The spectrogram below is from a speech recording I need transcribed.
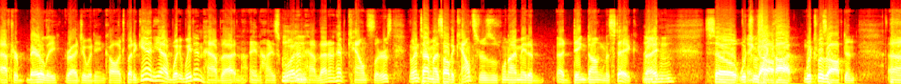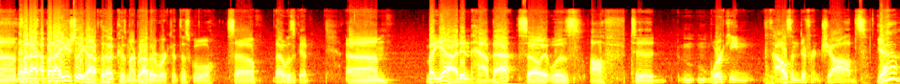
after barely graduating college. But again, yeah, we, we didn't have that in, in high school. I didn't have that. I didn't have counselors. The only time I saw the counselors was when I made a, a ding dong mistake, right? So which And was got oft- caught. which was often. Um, but I, but I usually got off the hook because my brother worked at the school, so that was good. Um, but yeah, I didn't have that, so it was off to working a thousand different jobs Yeah.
